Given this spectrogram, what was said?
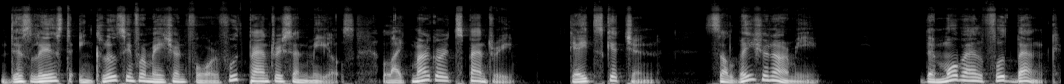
This list includes information for food pantries and meals, like Margaret's Pantry, Kate's Kitchen, Salvation Army, the Mobile Food Bank,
